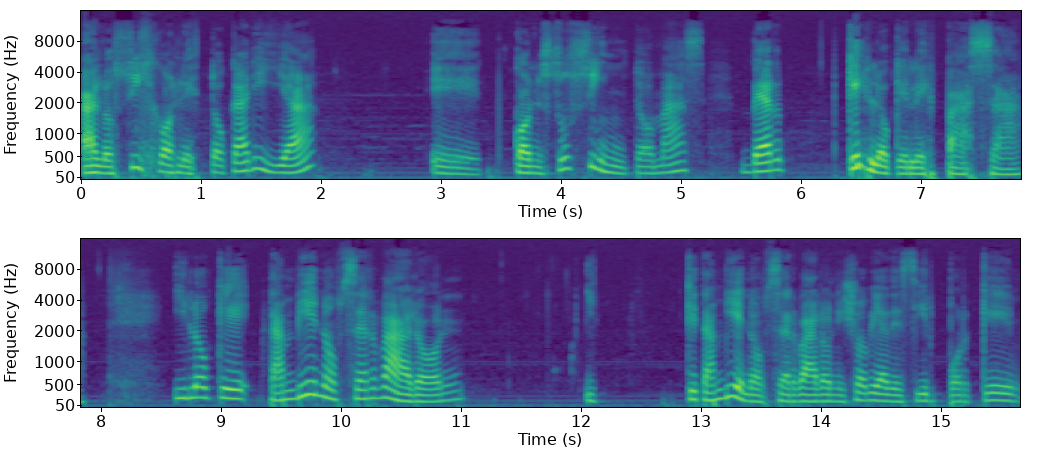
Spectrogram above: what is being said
a los hijos les tocaría, eh, con sus síntomas, ver qué es lo que les pasa. Y lo que también observaron, y que también observaron, y yo voy a decir por qué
